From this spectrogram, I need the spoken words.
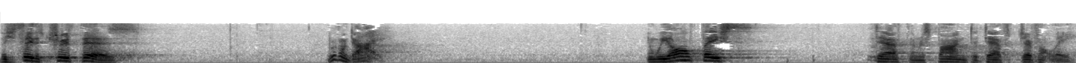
But you see, the truth is, We're going to die. And we all face death and respond to death differently.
